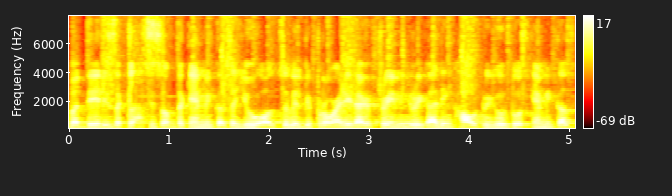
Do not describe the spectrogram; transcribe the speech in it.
but there is a classes of the chemicals so you also will be provided a training regarding how to use those chemicals.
